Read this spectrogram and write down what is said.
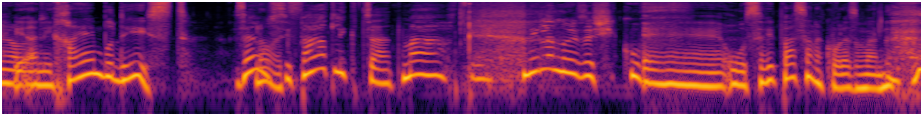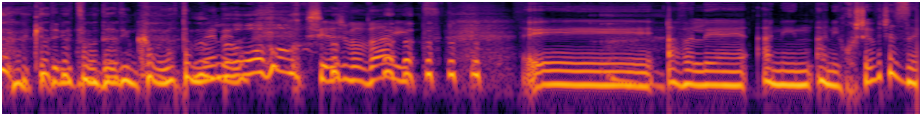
מאוד. אני חיה עם בודהיסט. זהו, לא, סיפרת לי קצת, מה? תני לנו איזה שיקוף. אה, הוא עושה ויפאסנה כל הזמן כדי להתמודד עם כמויות המלל. שיש בבית. אה, אבל אה, אני חושבת שזה,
